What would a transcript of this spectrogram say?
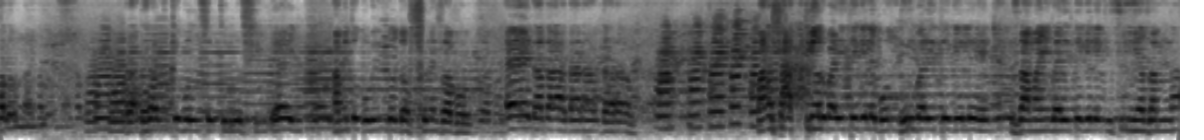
ভালো নয়। রাধারানীকে বলছে, তুলসী, এই, আমি তো গোবিন্দ দর্শনে যাব। এই দাদা, দাঁড়াও দাঁড়াও। মানুষ আত্মীয়র বাড়িতে গেলে, বন্ধুর বাড়িতে গেলে জামাই বাড়িতে গেলে কিছু নিয়ে যান না?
